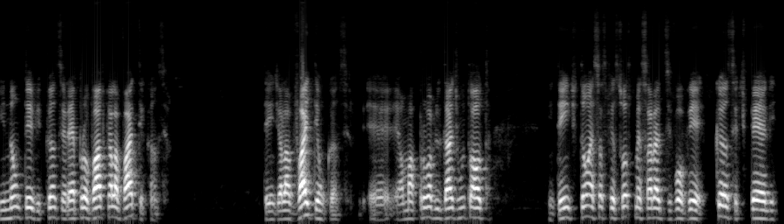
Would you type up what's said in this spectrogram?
e não teve câncer, é provável que ela vai ter câncer. Entende? Ela vai ter um câncer. É, é uma probabilidade muito alta. Entende? Então, essas pessoas começaram a desenvolver câncer de pele,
